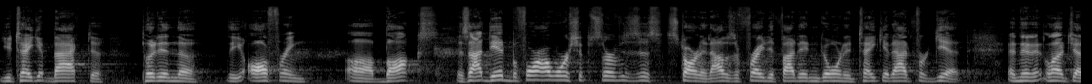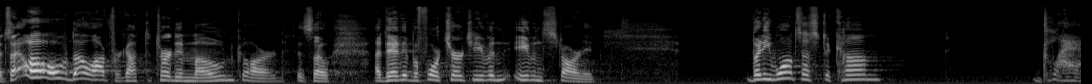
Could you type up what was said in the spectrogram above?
you take it back to put in the, the offering uh, box as I did before our worship services started. I was afraid if I didn't go in and take it, I'd forget. And then at lunch, I'd say, "Oh no, I forgot to turn in my own card." So I did it before church even even started. But He wants us to come glad,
